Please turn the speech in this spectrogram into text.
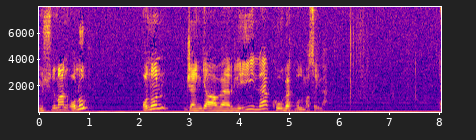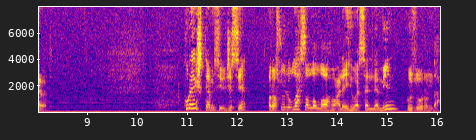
Müslüman olup onun cengaverliğiyle kuvvet bulmasıyla. Evet. Kureyş temsilcisi Resulullah sallallahu aleyhi ve sellemin huzurunda.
